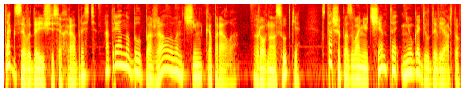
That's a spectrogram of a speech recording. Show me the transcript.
Так за выдающуюся храбрость Адриану был пожалован чин капрала — Ровно на сутки старший по званию чем-то не угодил Девиарту,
